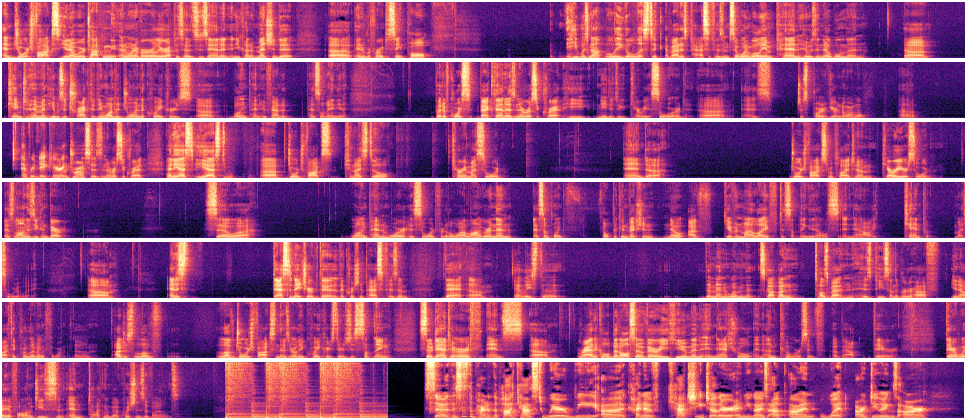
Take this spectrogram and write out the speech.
And George Fox, you know, we were talking in one of our earlier episodes, Suzanne, and, and you kind of mentioned it uh, in referring to St. Paul. He was not legalistic about his pacifism. So when William Penn, who was a nobleman, uh, came to him and he was attracted. He wanted to join the Quakers, uh, William Penn, who founded Pennsylvania. But of course, back then, as an aristocrat, he needed to carry a sword uh, as just part of your normal uh, everyday carry you know, dress as an aristocrat. And he asked, he asked uh, George Fox, "Can I still carry my sword?" And uh, George Fox replied to him, "Carry your sword, as long as you can bear it." So uh, William Penn wore his sword for a little while longer, and then at some point felt the conviction: no, I've given my life to something else, and now I can put my sword away. Um, and it's that's the nature of the the Christian pacifism that um, at least the the men and women that Scott Button tells about in his piece on the Bruderhof, you know, I think we're living for. Um, I just love love George Fox and those early Quakers. There's just something so down to earth and um, radical, but also very human and natural and uncoercive about their their way of following Jesus and, and talking about questions of violence. So, this is the part of the podcast where we uh, kind of catch each other and you guys up on what our doings are.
